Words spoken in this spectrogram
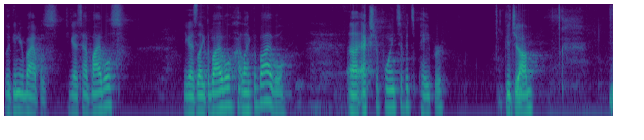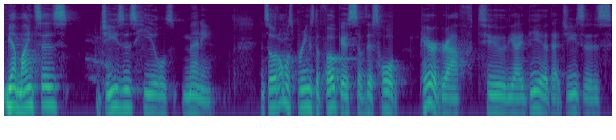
Look in your Bibles. Do you guys have Bibles? You guys like the Bible? I like the Bible. Uh, extra points if it's paper. Good job. Yeah, mine says Jesus heals many. And so it almost brings the focus of this whole paragraph to the idea that Jesus,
